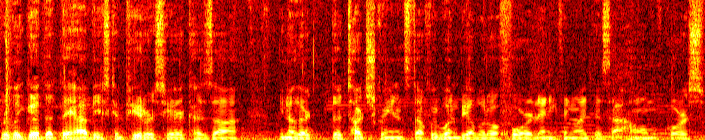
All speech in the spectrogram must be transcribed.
Really good that they have these computers here because, uh, you know, they're, they're touchscreen and stuff. We wouldn't be able to afford anything like this at home, of course.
